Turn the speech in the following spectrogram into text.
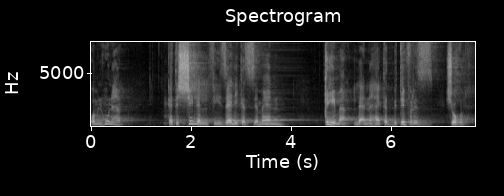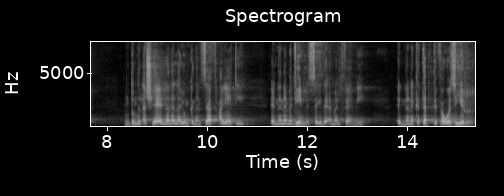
ومن هنا كانت الشلل في ذلك الزمان قيمة لأنها كانت بتفرز شغل. من ضمن الأشياء اللي أنا لا يمكن أنساها في حياتي إن أنا مدين للسيدة أمال فهمي إن أنا كتبت فوازير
